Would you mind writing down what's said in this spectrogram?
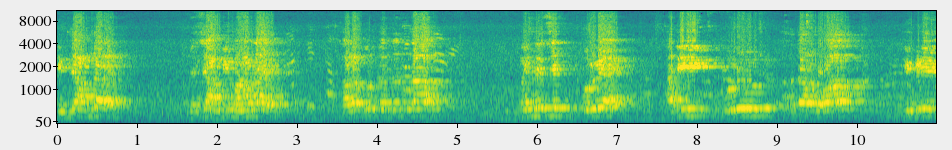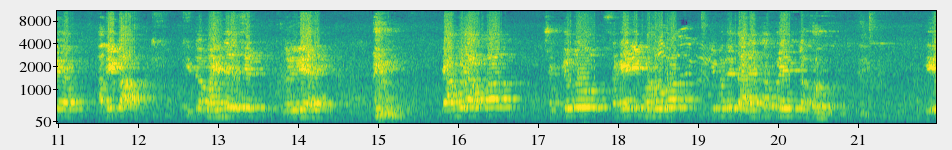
इथले आमदार आहेत जसे आम्ही महाड आहे खालापूर कर्जतला महेंद्र कोळवे कोरवे आहे आणि गुरु आता रवा तिकडे अलिबाग तिथं महेंद्र शेठ कळवे आहे त्यामुळे आपण शक्यतो सगळ्यांनी बरोबर युतीमध्ये जाण्याचा प्रयत्न करू. हे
